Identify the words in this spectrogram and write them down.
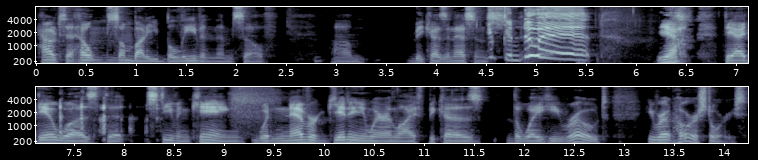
how to help mm-hmm. somebody believe in themselves. Um, because in essence, you can do it. Yeah, the idea was that Stephen King would never get anywhere in life because the way he wrote, he wrote horror stories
